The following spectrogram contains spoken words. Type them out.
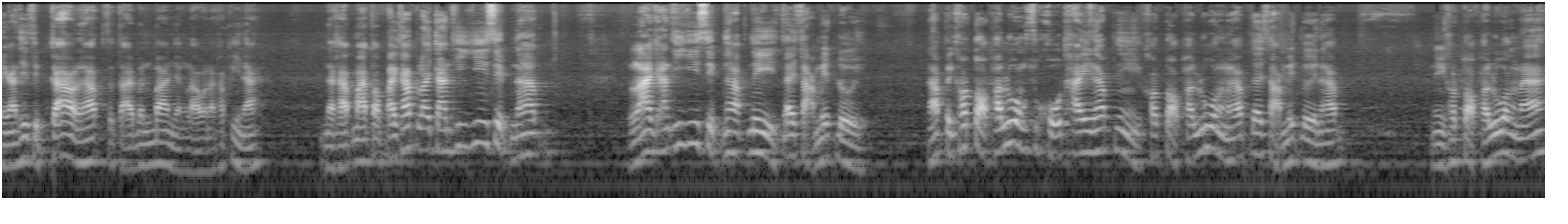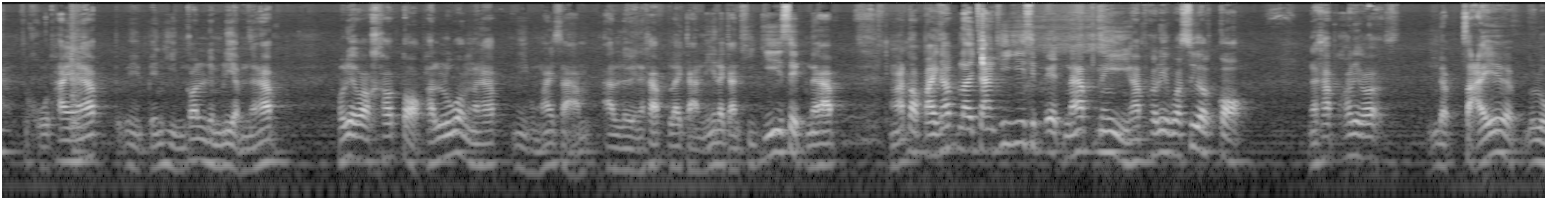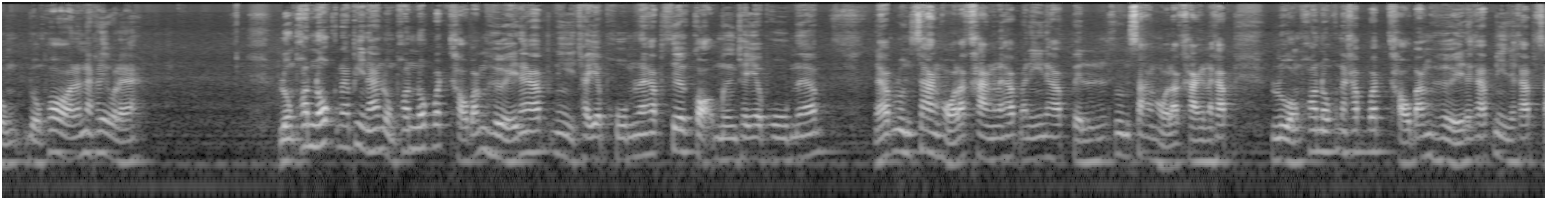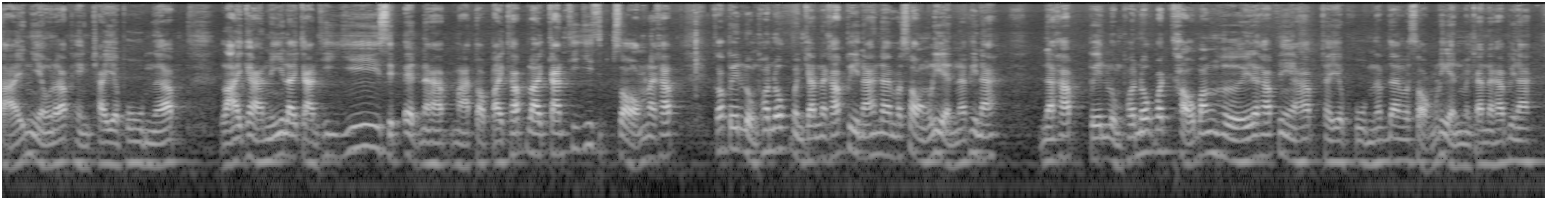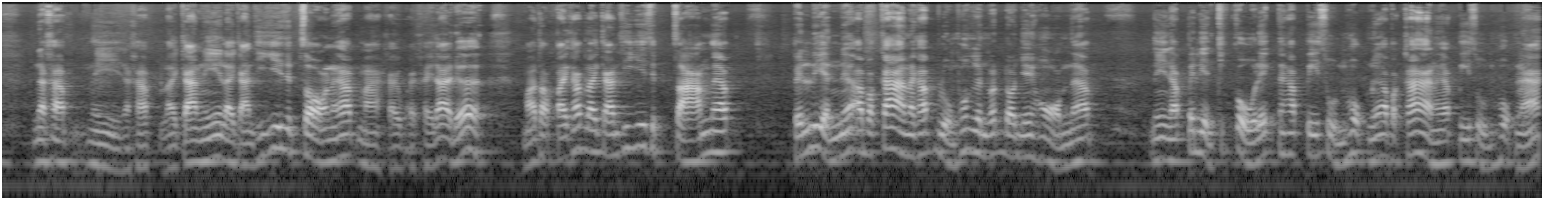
รายการที่ 19 นะครับ สไตล์บ้านๆอย่างเรานะครับ พี่นะนะครับ มาต่อไปครับรายการที่ 20 นะครับ รายการที่ 20 นะครับ นี่ได้3เม็ดเลยนะครับเป็นข้าวตอกพระล่วงสุโขทัยนะครับ นี่ข้าวตอกพระล่วงนะครับ ได้3เม็ดเลยนะครับ นี่เขาตอกพระล่วงนะสุโขทัยนะครับนี่เป็นหินก้อนเหลี่ยมๆนะครับเขาเรียกว่าเขาตอกพระล่วงนะครับ นี่ผมให้ 3 อันเลยนะครับ รายการนี้รายการที่ 20 นะครับมาต่อไปครับรายการที่ 21 นะครับ นี่ครับเขาเรียกว่าเสื้อเกาะนะครับเขาเรียกว่าแบบสายแบบหลวงหลวงพ่อนั้นนะเขาเรียกว่าอะไรหลวงพ่อนกนะพี่นะหลวงพ่อนกวัดเขาบางเหยนะครับ นี่ชัยภูมินะครับ เสื้อเกาะเมืองชัยภูมินะครับ นะครับ รุ่นสร้างหอระฆังนะครับ อันนี้นะครับเป็นรุ่นสร้างหอระฆังนะครับ หลวงพ่อนกนะครับ วัดเขาบางเหยนะครับนี่นะครับ สายเหนียวนะครับ แห่งชัยภูมินะครับ รายการนี้รายการที่ 21 นะครับ มาต่อไปครับรายการที่ 22 นะครับ ก็เป็นหลวงพ่อนกเหมือนกันนะครับ พี่นะได้มาสองเหรียญนะพี่นะนะครับเป็นหลวงพ่อนกวัดเขาบางเหยนะครับนี่ครับชัยภูมินะครับได้มาสองเหรียญเหมือนกันนะครับพี่นะนะครับนี่นะครับรายการนี้รายการที่ 22 นะครับ มาใครไปใครได้เด้อมาต่อไปครับรายการที่ 23 นะครับ เป็นเหรียญเนื้ออัปก้านะครับ หลวงพ่อเงินวัดดอนยายหอมนะครับ นี่นะครับเป็นเหรียญทิโกเล็กนะครับ ปี 06 เนื้ออัปก้านะครับ ปี 06 นะ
